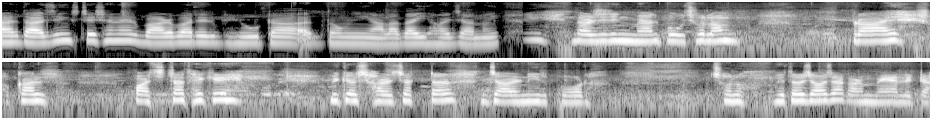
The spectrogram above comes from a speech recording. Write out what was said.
আর দার্জিলিং স্টেশনের বারবারের ভিউটা একদমই আলাদাই হয়, জানোই। দার্জিলিং ম্যাল পৌঁছলাম। প্রায় সকাল পাঁচটা থেকে বিকেল সাড়ে চারটার জার্নির পর। চলো, ভেতরে যাওয়া যাক আর ম্যাল এটা।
